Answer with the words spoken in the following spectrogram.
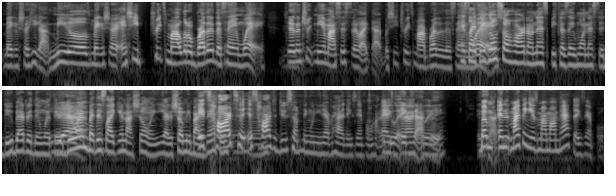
making sure he got meals, making sure, and she treats my little brother the same way. She doesn't treat me and my sister like that, but she treats my brother the same It's like way. they go so hard on us because they want us to do better than what they're Yeah. doing, but it's like you're not showing. You got to show me by It's example. hard to it's Mhm. hard to do something when you never had an example on how to do it. Exactly. Exactly. But and my thing is, my mom had the example.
